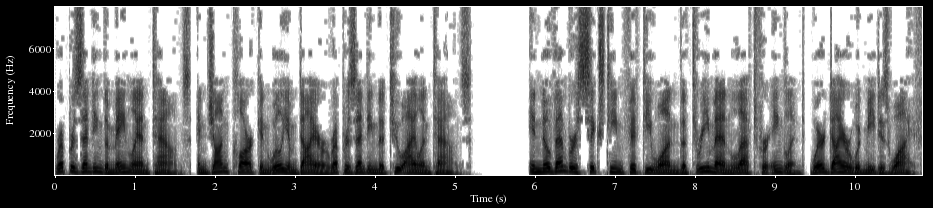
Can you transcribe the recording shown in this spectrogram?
representing the mainland towns, and John Clark and William Dyer representing the two island towns. In November 1651 the three men left for England, where Dyer would meet his wife.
